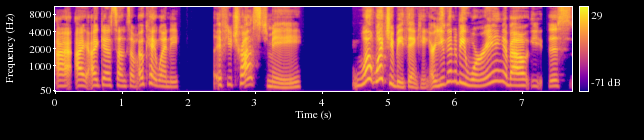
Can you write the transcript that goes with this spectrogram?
I, I, I get a sense of, okay, Wende, if you trust me, what would you be thinking? Are you going to be worrying about this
